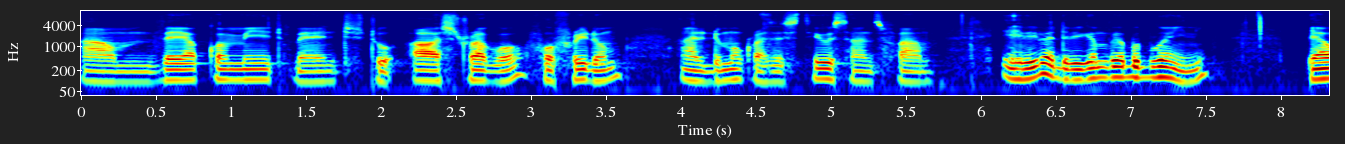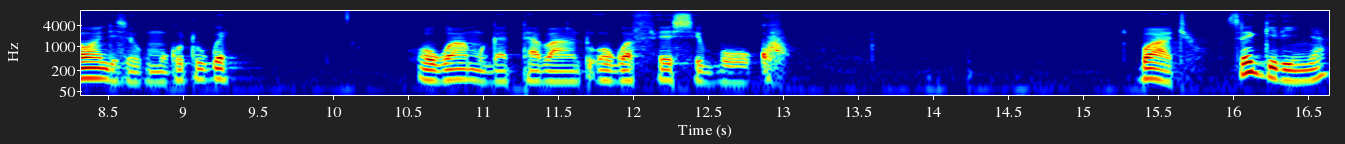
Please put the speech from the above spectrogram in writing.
um, their commitment to our struggle for freedom and democracy still stands firm. Ebyo bibadde bigambo bya bobi wine byawandiise ku mukutu gwe ogwamugatta bantu ogwa facebook. Bw'atyo segirinya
